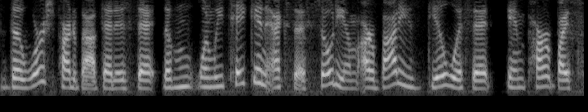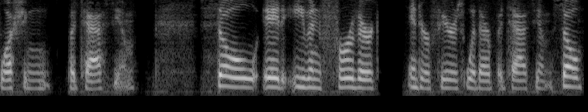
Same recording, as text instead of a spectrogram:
The worst part about that is that the, when we take in excess sodium, our bodies deal with it in part by flushing potassium. So it even further interferes with our potassium. So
